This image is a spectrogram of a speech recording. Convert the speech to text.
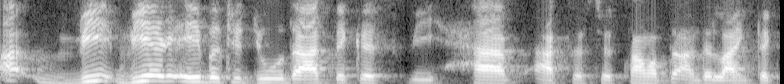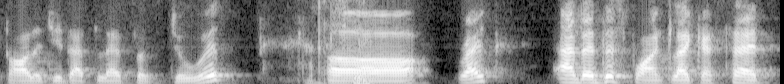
uh, we, we are able to do that because we have access to some of the underlying technology that lets us do it, uh, right? And at this point, like I said,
